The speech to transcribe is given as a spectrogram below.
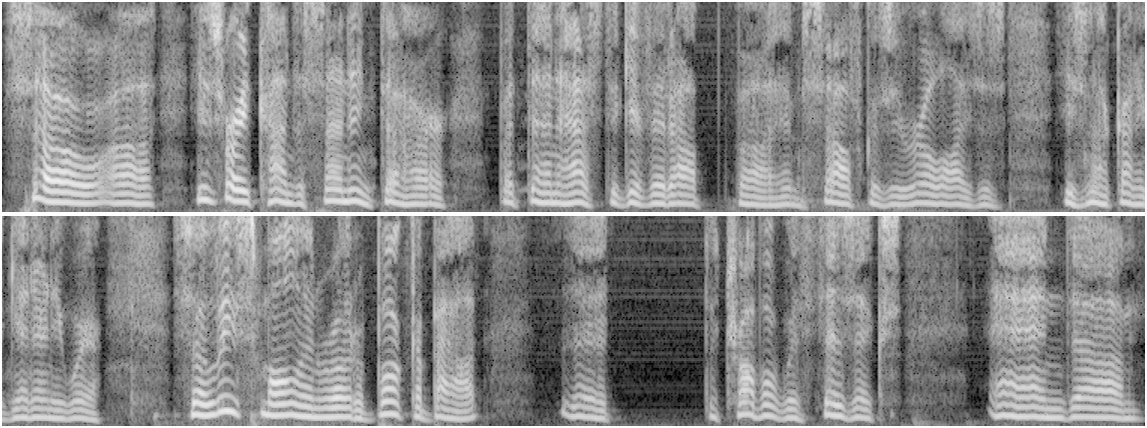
so uh, he's very condescending to her, but then has to give it up uh, himself because he realizes he's not going to get anywhere. So Lee Smolin wrote a book about the the trouble with physics, and um,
